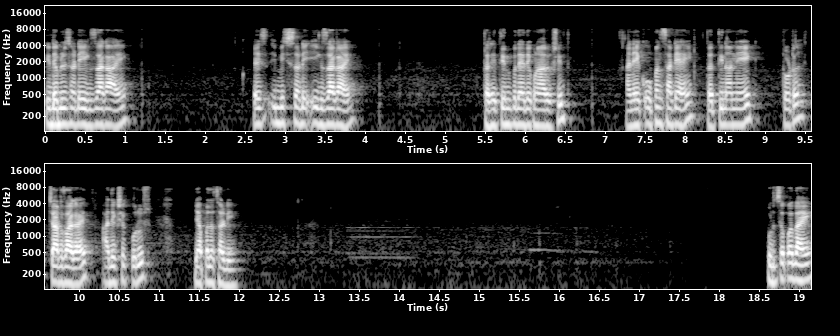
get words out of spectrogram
ई डब्ल्यूसाठी एक जागा आहे. एस ई बी सीसाठी एक जागा आहे. तर हे तीन पदे आहेत एकूण आरक्षित. आणि एक ओपनसाठी आहे. तर तीन आणि एक टोटल चार जागा आहेत. अधीक्षक पुरुष या पदासाठी. पुढचं पद आहे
